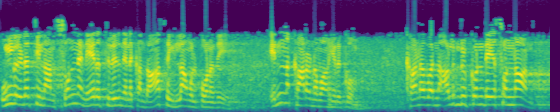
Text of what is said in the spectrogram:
உங்களிடத்தில் நான் சொன்ன நேரத்திலிருந்து எனக்கு அந்த ஆசை இல்லாமல் போனதே. என்ன காரணமாக இருக்கும்? கணவன் அழுந்து கொண்டே சொன்னான்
